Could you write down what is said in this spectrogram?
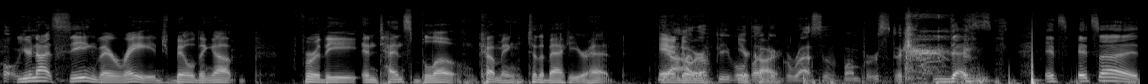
Oh, you're not seeing their rage building up for the intense blow coming to the back of your head yeah, and or people your with like car. aggressive bumper stickers. That's- it's it's a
